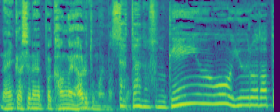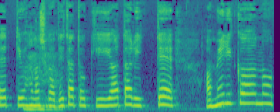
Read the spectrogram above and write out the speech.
何かしらやっぱ考えあると思いますだってあのその原油をユーロ建てっていう話が出た時あたりって、アメリカの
